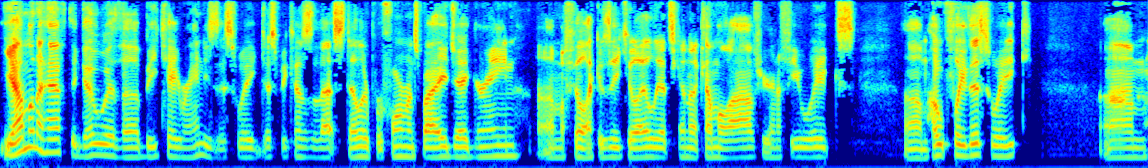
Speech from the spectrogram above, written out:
Yeah, I'm gonna have to go with uh, BK Randy's this week just because of that stellar performance by AJ Green. Um, I feel like Ezekiel Elliott's gonna come alive here in a few weeks. Um, hopefully this week. Um,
